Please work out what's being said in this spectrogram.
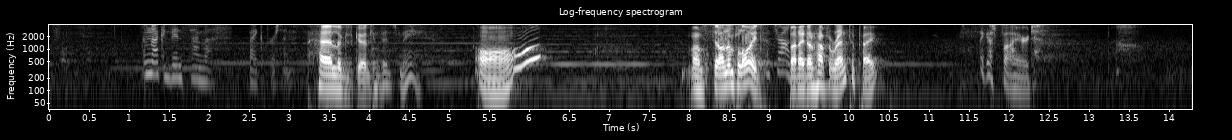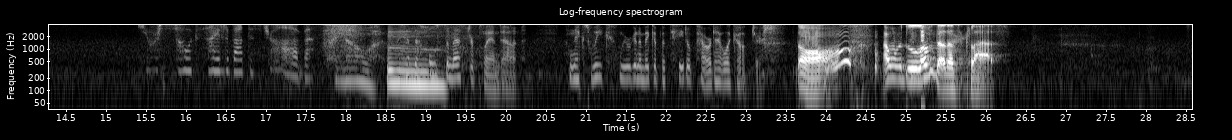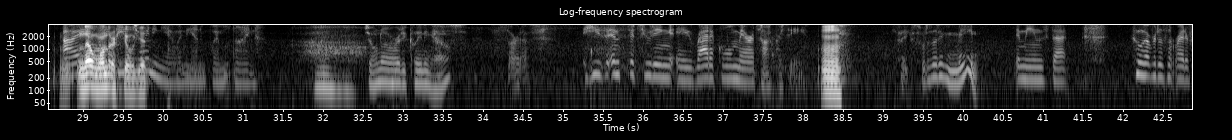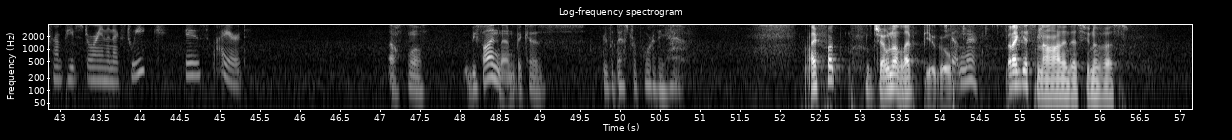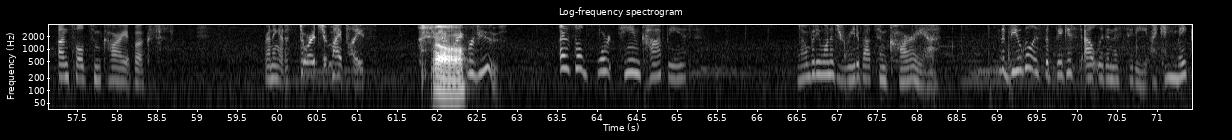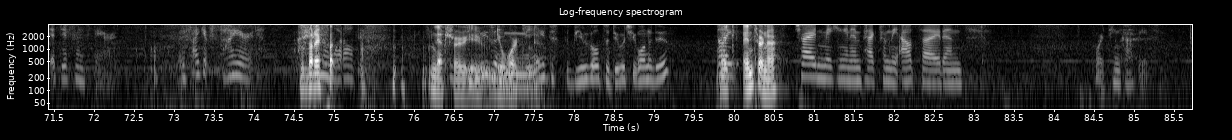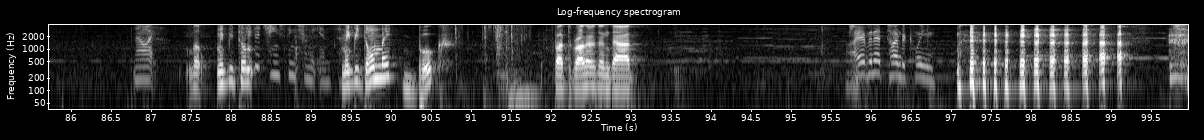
I'm not convinced I'm a bike person. Hair looks good. Convince me. Aww. I'm still unemployed, What's wrong? but I don't have a rent to pay. I got fired. Oh, you were so excited about this job. I know. I had the whole mm. semester planned out. Next week, we were gonna make a potato-powered helicopter. Oh, I would love so that as sorry. class. N- I no wonder he'll get. joining you in the unemployment line. Jonah already cleaning house? Sort of. He's instituting a radical meritocracy. Mm. Yikes, what does that even mean? It means that whoever doesn't write a front page story in the next week is fired. Oh, well, you'll be fine then, because you're the best reporter they have. I thought Jonah left Bugle, there? but I guess not in this universe. Unsold Symkaria books. Running out of storage at my place. Oh, reviews. I sold 14 copies. Nobody wanted to read about Symkaria. The Bugle is the biggest outlet in the city. I can make a difference there. But if I get fired, I But don't if know I- what I'll do. yeah, sure, do you, you even you're working need there. the Bugle to do what you want to do? Like internet. Tried making an impact from the outside and 14 copies. Now I, But maybe don't need to change things from the inside. maybe don't make book. But rather than that, I haven't had time to clean.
